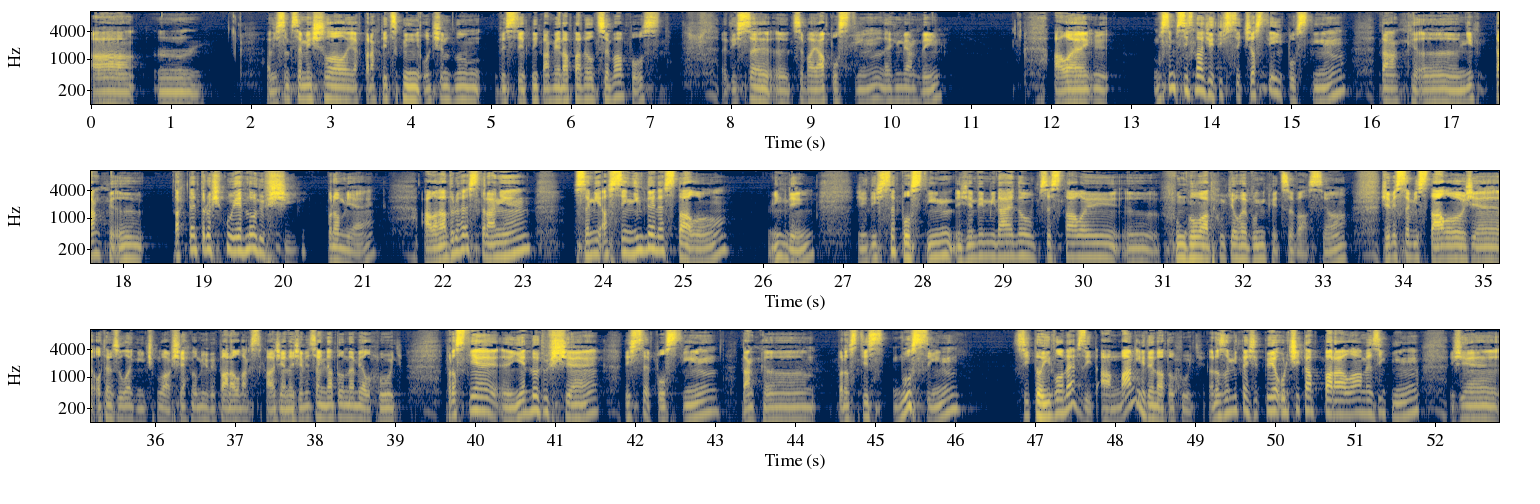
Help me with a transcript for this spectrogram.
A, um, a když jsem se myšlel, jak prakticky o čem vysvětlit, tak mě napadl třeba post, když se eh, třeba já postím, nevím jak vy, ale eh, musím přiznat, že když se častěji postím, tak, eh, tak, tak to je trošku jednodušší pro mě, ale na druhé straně se mi asi nikdy nestalo, nikdy, že když se postím, že by mi najednou přestaly uh, fungovat chuťové buňky třeba, jo? Že by se mi stalo, že otevřu ledničku a všechno mi vypadalo tak zkážené, že by se na to neměl chuť. Prostě jednoduše, když se postím, tak uh, prostě musím si to jídlo nevzít. A mám někde na to chuť. Rozumíte, že tu je určitá paralela mezi tím, že,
